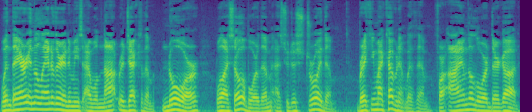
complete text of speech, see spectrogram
when they are in the land of their enemies, I will not reject them, nor will I so abhor them as to destroy them breaking my covenant with them, for I am the Lord their God.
